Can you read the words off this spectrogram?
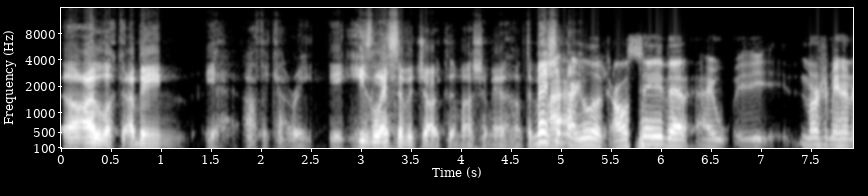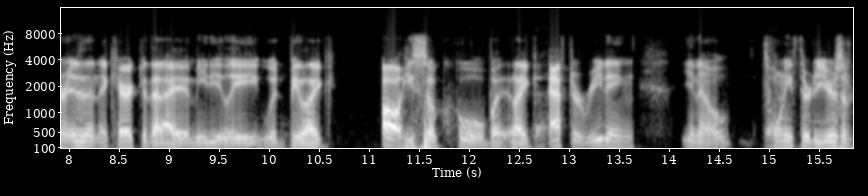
uh, I look. I mean, yeah, Arthur Curry is less of a joke than Martian Manhunter. Martian I, I, look, I'll say that I Martian Manhunter isn't a character that I immediately would be like, oh, he's so cool. But like Yeah. after reading, you know, 20, 30 years of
